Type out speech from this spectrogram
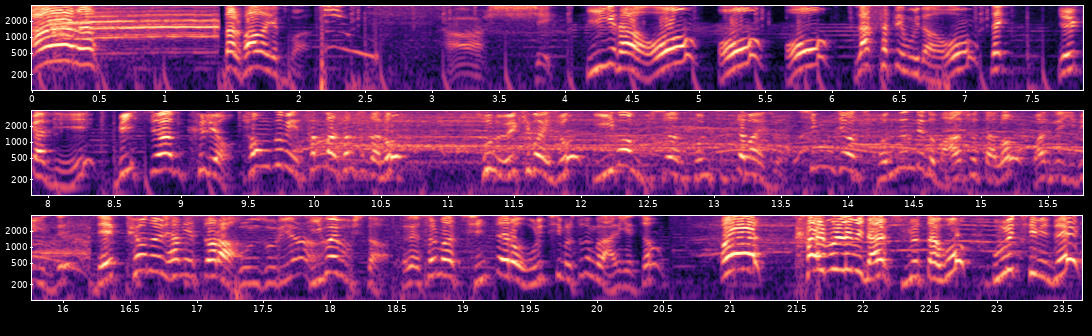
아, 나, 날 반하겠지 마. 아 씨. 이게 다 어? 어? 어? 락사 때문이다 어? 네 여기까지 미션 클리어 현금이 33,000달러? 돈 왜 이렇게 많이 줘? 이번 미션 돈 진짜 많이 줘 심지어 졌는데도 15,000달러? 완전 이득인데? 내 편을 향해 쏴라 뭔 소리야? 이거 해봅시다 근데 설마 진짜로 우리 팀을 쏘는 건 아니겠죠? 아! 칼블림이 날 죽였다고? 우리 팀인데?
